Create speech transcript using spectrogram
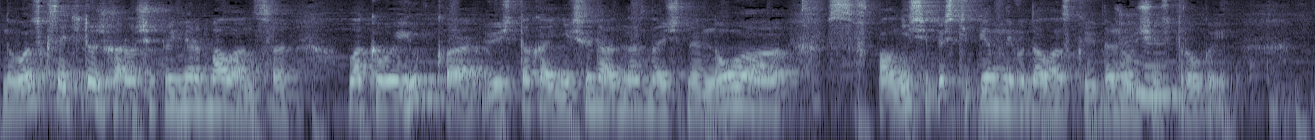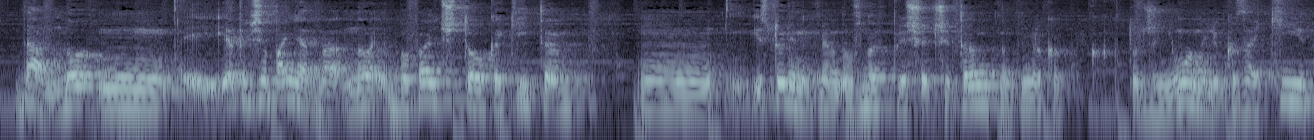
Ну вот, кстати, тоже хороший пример баланса. Лаковая юбка, вещь такая не всегда однозначная, но с вполне себе степенной водолазкой, даже очень строгой. Да, но это все понятно, но бывает, что какие-то истории, например, вновь пришедший тренд, например, как тот же неон или казаки,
